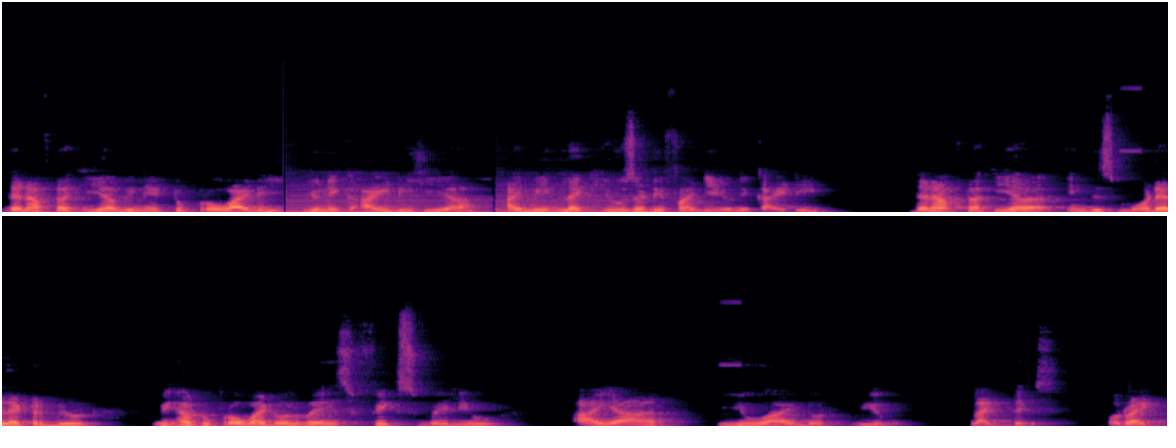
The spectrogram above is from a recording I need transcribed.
Then after here we need to provide a unique id here. I mean like user defined unique id then after here in this model attribute we have to provide always fixed value ir ui dot view like this. All right?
